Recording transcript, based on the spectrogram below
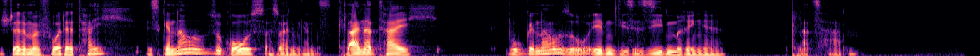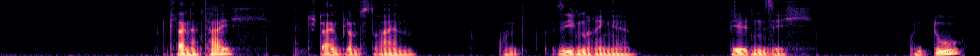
Stell dir mal vor, der Teich ist genauso groß, also ein ganz kleiner Teich, wo genauso eben diese sieben Ringe Platz haben. Ein kleiner Teich, ein Stein plumpst rein und sieben Ringe bilden sich. Und du,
